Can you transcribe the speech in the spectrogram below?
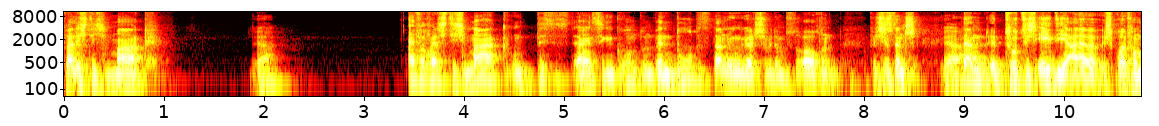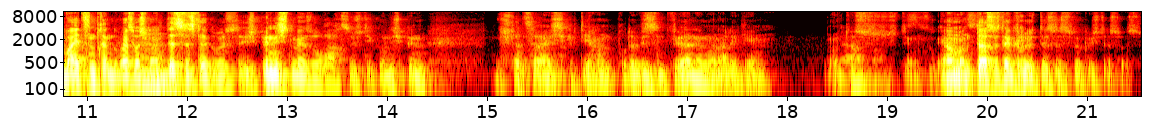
weil ich dich mag. Ja. Einfach, weil ich dich mag. Und das ist der einzige Grund. Und wenn du das dann irgendwie als Schwede bist, du auch, verstehst, dann, Ja. Mhm. dann äh, tut sich eh die äh, Spreu vom Weizen trennen. Du weißt, was ich meine. Das ist der Größte. Ich bin nicht mehr so rachsüchtig und ich bin, ich verzeihe, ich gebe die Hand, Bruder. Wir, sind, wir werden irgendwann alle gehen. Und das ist das Ding. Ja, Mann, das ist der Größte. Das ist wirklich das, was.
